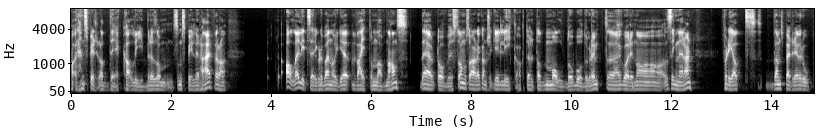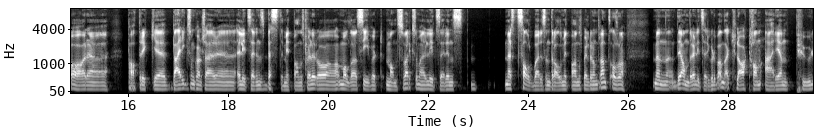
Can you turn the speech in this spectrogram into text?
har en spiller av det kaliberet som, som spiller her. For han, alle eliteserieklubber i Norge veit om navnet hans. Det er jeg helt overbevist om. Så er det kanskje ikke like aktuelt at Molde og Bodø-Glimt eh, går inn og signerer han. Fordi at de spiller i Europa og har eh, Patrick eh, Berg, som kanskje er eh, Eliteseriens beste midtbanespiller, og Molde har Sivert Mannsverk, som er Eliteseriens mest salgbare sentrale midtbanespiller, omtrent. Altså, men de andre eliteserieklubbene, det er klart han er i en pool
